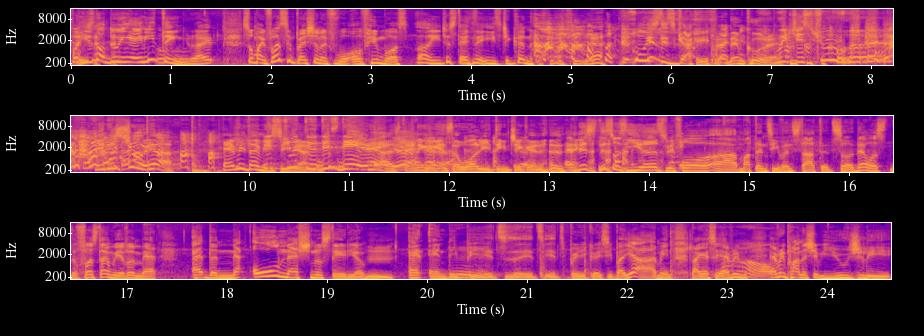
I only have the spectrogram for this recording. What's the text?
but he's not doing anything, right? So my first impression of, of him was, oh, he just stands there, eats chicken. Like, Who is this guy? Right? Damn cool, right? Which is true. it is true, yeah. Every time you It's see true me, to this day, right? Yeah, Yeah. standing against a wall eating chicken. and this this was years before uh, Muttons even started. So that was the first time we ever met at the na- old National Stadium at NDP. It's uh, it's it's pretty crazy. But yeah, I mean, like I say, every Wow. every partnership usually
